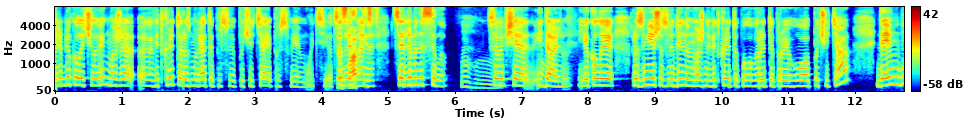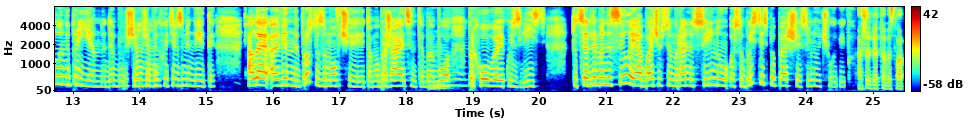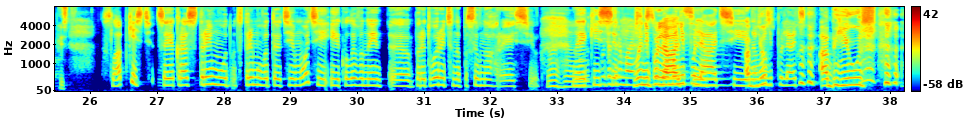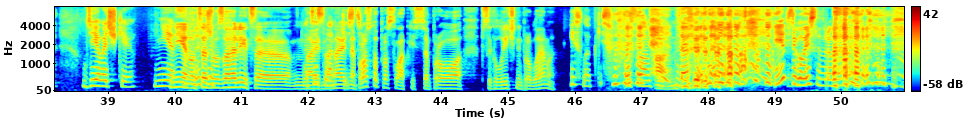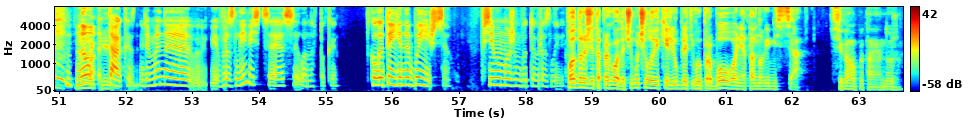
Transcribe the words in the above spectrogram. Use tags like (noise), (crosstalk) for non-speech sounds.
Я люблю, коли чоловік може е, відкрито розмовляти про свої почуття і про свої емоції. Оце Це для мене це для мене сила. Мгм. Це взагалі ідеально. Я коли розумію, що з людиною можна відкрито поговорити про його почуття, де йому було неприємно, де щоб, щоб він хотів змінити. Але він не просто замовчує і там ображається на тебе або Мгм. приховує якусь злість. То це для мене сила. Я бачу в цьому реально сильну особистість, по-перше, і сильного чоловіка. А що для тебе слабкість? Слабкість це якраз стриму, стримувати ці емоції, і коли вони е, перетворюються на пасивну агресію, Мгм. на якісь маніпуляції, на маніпуляції. Аб'юз? на (laughs) маніпуляції. Аб'юз. Дівочки. Ні. Ні, ну це ж взагалі це навіть, не- навіть не слабкість. просто про слабкість, це про психологічні проблеми. І слабкість. І слабкість. А. (laughs) (laughs) І психологічні проблеми. Ну Окей. так, для мене вразливість це сила навпаки. Коли ти її не боїшся. Всі ми можемо бути вразливі. Подорожі та пригоди. Чому чоловіки люблять випробовування та нові місця? Цікаве питання, дуже.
